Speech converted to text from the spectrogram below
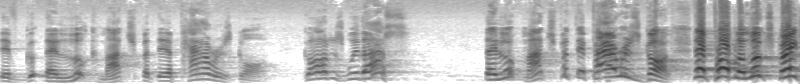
they look much, but their power is gone. God is with us. They look much, but their power is gone. Their problem looks great,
